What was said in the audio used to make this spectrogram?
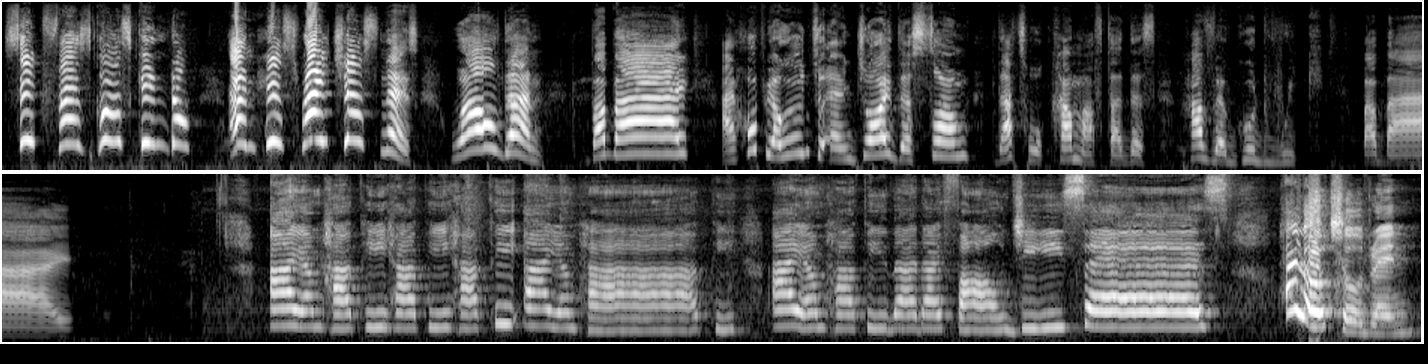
Seek first God's kingdom and his righteousness. Well done. Bye bye. I hope you are going to enjoy the song that will come after this. Have a good week. Bye bye. I am happy, happy, happy. I am happy. I am happy that I found Jesus. Hello, children.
